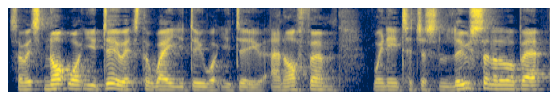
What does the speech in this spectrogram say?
So it's not what you do, it's the way you do what you do. And often we need to just loosen a little bit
